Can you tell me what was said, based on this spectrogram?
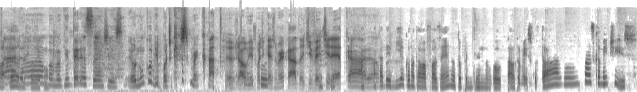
caramba, meu, que interessante isso. Eu nunca ouvi podcast do mercado. Eu já ouvi escuto. podcast no mercado, aí dire- direto. Caramba. Academia, quando eu tava fazendo, eu tô pretendendo voltar, eu também escutava, basicamente isso.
